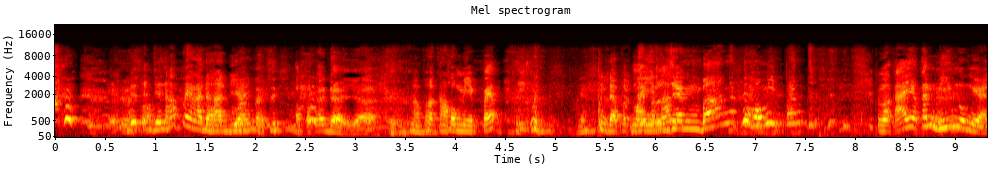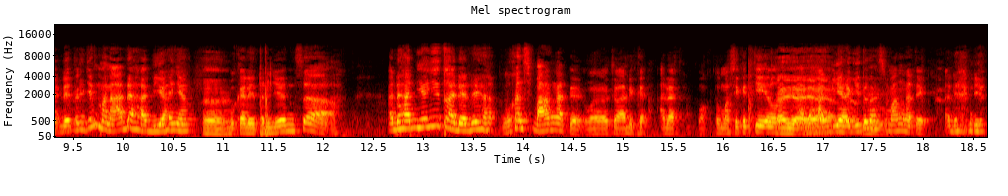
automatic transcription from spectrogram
deterjen apa yang ada hadiahnya Apakah daya? apakah homipet yang dapat mainan deterjen banget tuh Homi Pen. makanya kan bingung ya deterjen mana ada hadiahnya Eh. bukan deterjen sah ada hadiahnya tuh ada ada gua kan semangat ya waktu ada ada waktu masih kecil Ah, iya, ada iya, hadiah iya. gitu kan semangat ya ada hadiah.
